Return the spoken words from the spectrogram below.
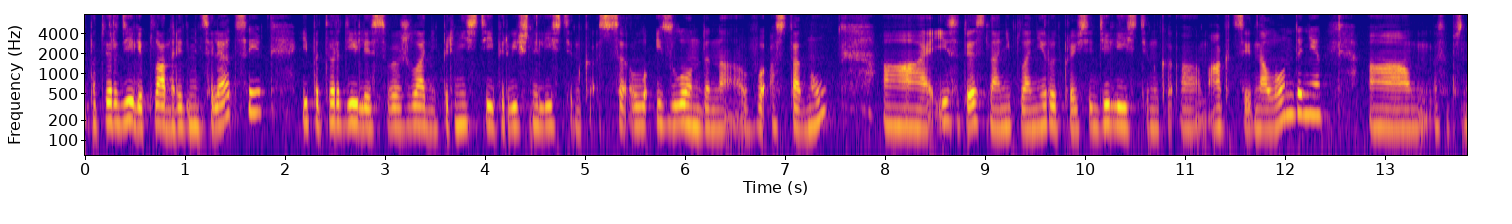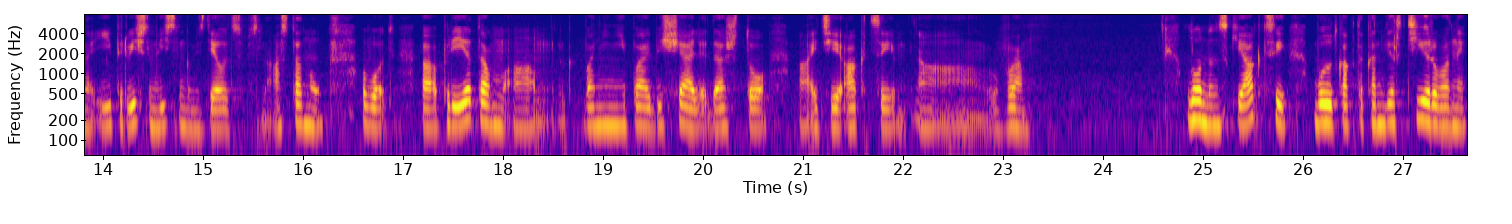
подтвердили план редомицеляции и подтвердили свое желание перенести первичный листинг с, из Лондона в Астану. А, и, соответственно, они планируют провести делистинг а, акций на Лондоне, а, собственно, и первичным листингом сделать, собственно, Астану. Вот. При этом как бы они не пообещали, да, что эти акции в лондонские акции будут как-то конвертированы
